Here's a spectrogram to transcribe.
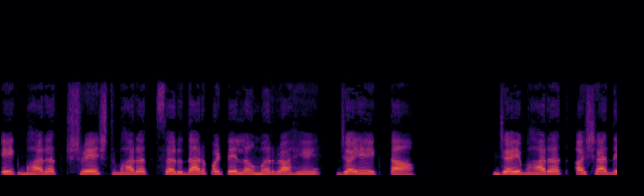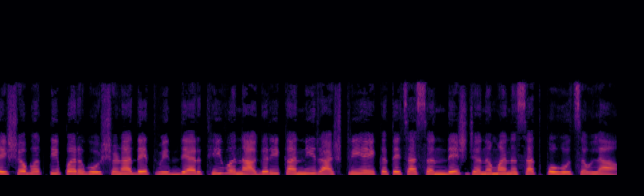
एक भारत श्रेष्ठ भारत सरदार पटेल अमर राहे जय एकता. जय भारत अशा देशभक्तीपर घोषणा देत विद्यार्थी व नागरिकांनी राष्ट्रीय एकतेचा संदेश जनमानसात पोहोचवला.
